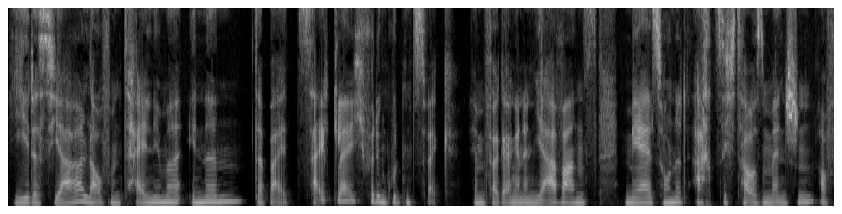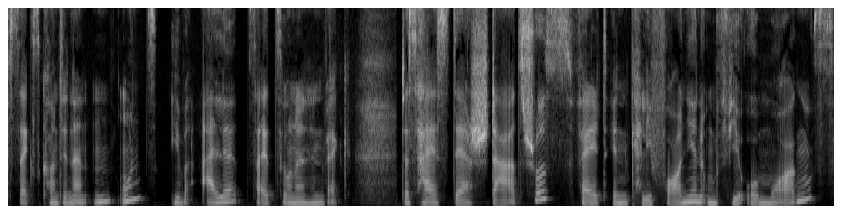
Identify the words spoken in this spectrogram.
Jedes Jahr laufen TeilnehmerInnen dabei zeitgleich für den guten Zweck. Im vergangenen Jahr waren es mehr als 180.000 Menschen auf sechs Kontinenten und über alle Zeitzonen hinweg. Das heißt, der Startschuss fällt in Kalifornien um 4 Uhr morgens,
